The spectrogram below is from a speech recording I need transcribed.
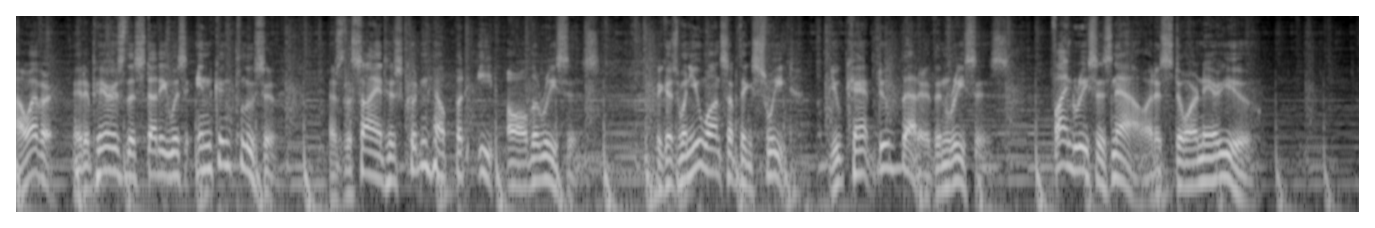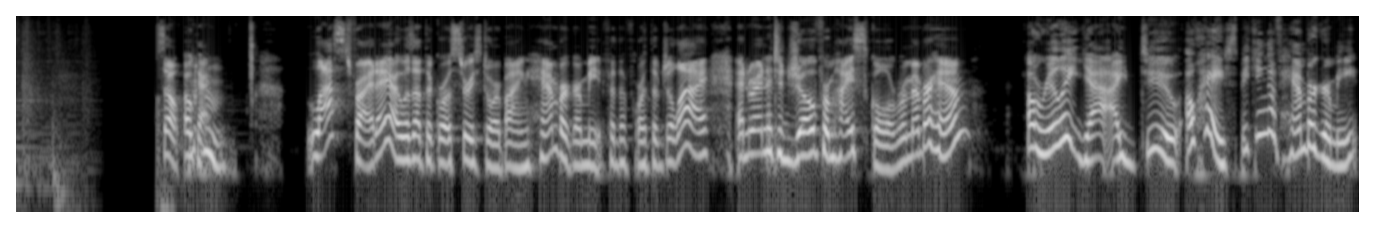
However, it appears the study was inconclusive, as the scientists couldn't help but eat all the Reese's. Because when you want something sweet, you can't do better than Reese's. Find Reese's now at a store near you. So, Okay. Mm-hmm. Last Friday, I was at the grocery store buying hamburger meat for the 4th of July and ran into Joe from high school. Remember him? Oh, really? Yeah, I do. Oh, hey, speaking of hamburger meat,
